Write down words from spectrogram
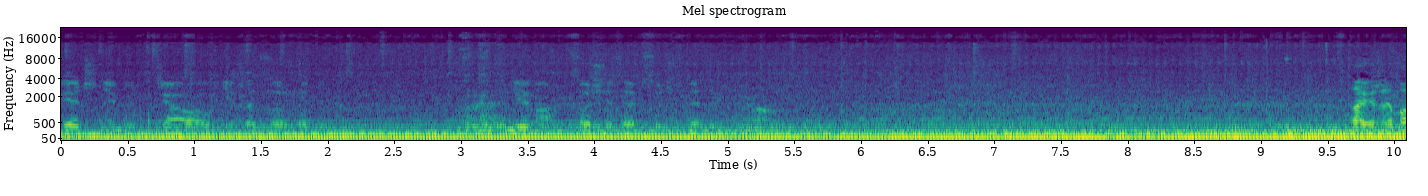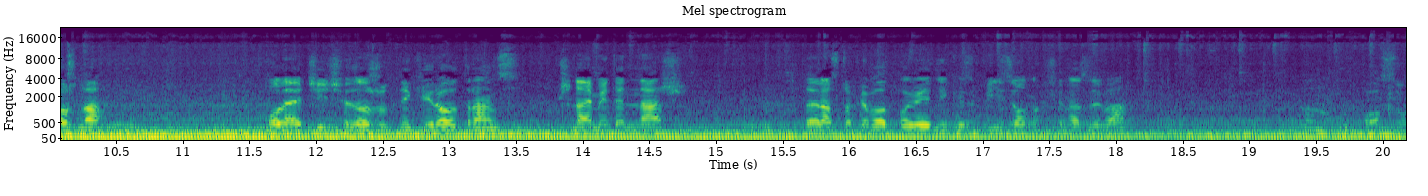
wiecznie by działał, nie bez zarzutu. Nie ma co się zepsuć wtedy. No. Także można polecić rozrzutniki Rolltrans, przynajmniej ten nasz. Teraz to chyba odpowiednik jest Bizon się nazywa. Osób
